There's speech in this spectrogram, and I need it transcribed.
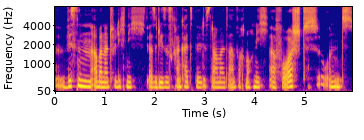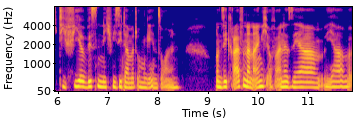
wissen aber natürlich nicht, also dieses Krankheitsbild ist damals einfach noch nicht erforscht und die vier wissen nicht, wie sie damit umgehen sollen. Und sie greifen dann eigentlich auf eine sehr, ja,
